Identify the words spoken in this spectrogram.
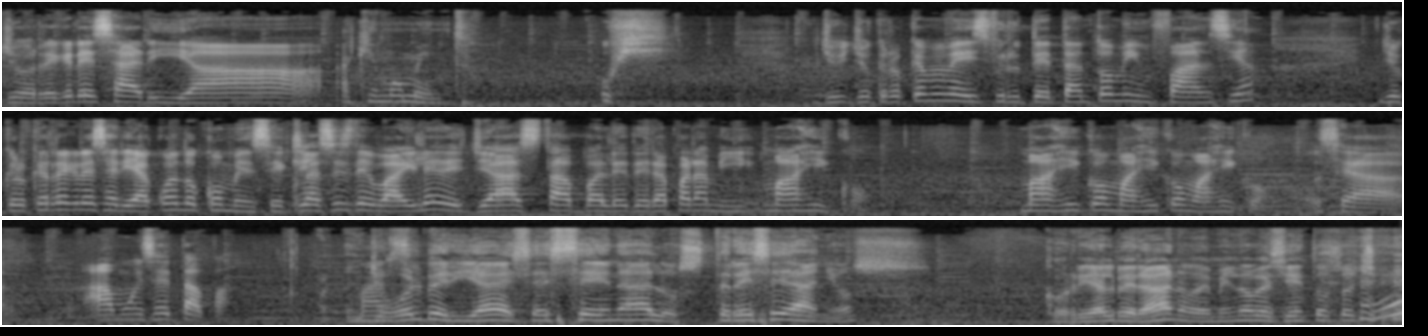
Yo regresaría. ¿a qué momento? Uy, yo, yo creo que me disfruté tanto mi infancia. Yo creo que regresaría cuando comencé clases de baile, de jazz, tap, ballet, era para mí mágico. Mágico, mágico, mágico. O sea, amo esa etapa. Yo volvería a esa escena a los 13 años. Corría el verano de 1980.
